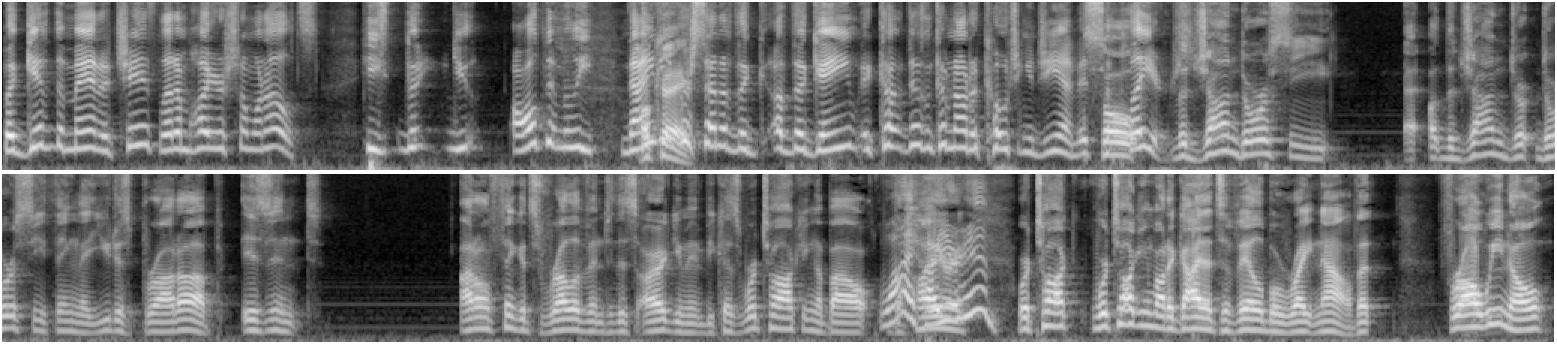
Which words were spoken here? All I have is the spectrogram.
But give the man a chance. Let him hire someone else. He's the you ultimately ninety percent of the of the game. It co- doesn't come down to coaching and GM. It's so the players. the John Dorsey, uh, the John Dor- Dorsey thing that you just brought up isn't. I don't think it's relevant to this argument because we're talking about Why? Hire him. We're talk we're talking about a guy that's available right now. That for all we know,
